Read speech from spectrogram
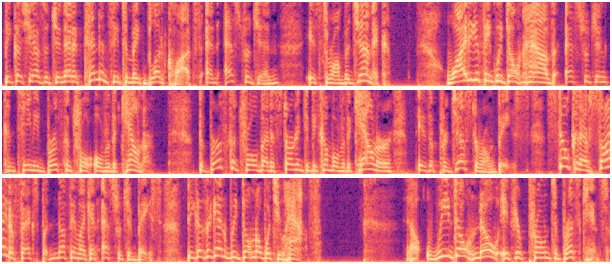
because she has a genetic tendency to make blood clots, and estrogen is thrombogenic. Why do you think we don't have estrogen containing birth control over the counter? The birth control that is starting to become over the counter is a progesterone base. Still could have side effects, but nothing like an estrogen base. Because again, we don't know what you have. Now, we don't know if you're prone to breast cancer.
